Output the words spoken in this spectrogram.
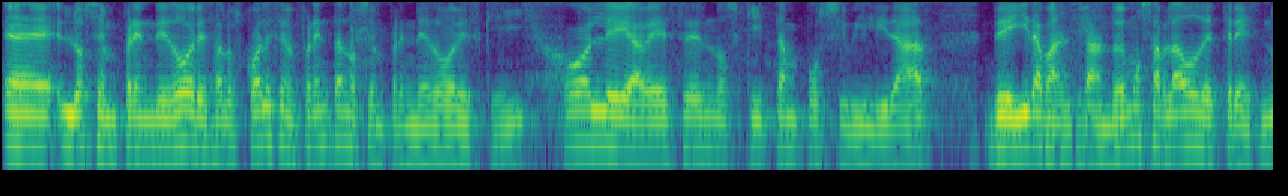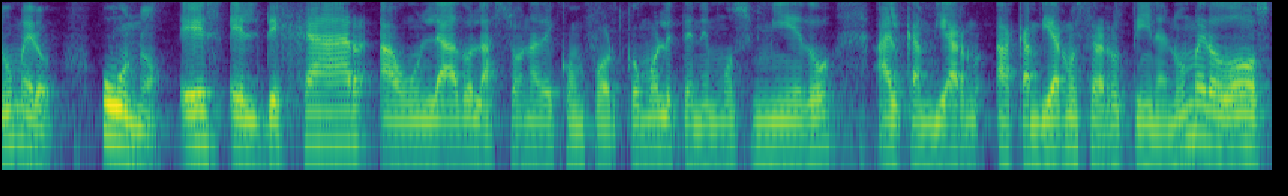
eh, los emprendedores, a los cuales se enfrentan los emprendedores, que híjole, a veces nos quitan posibilidad de ir avanzando. Hemos hablado de tres. Número uno es el dejar a un lado la zona de confort, cómo le tenemos miedo al cambiar, a cambiar nuestra rutina. Número dos,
